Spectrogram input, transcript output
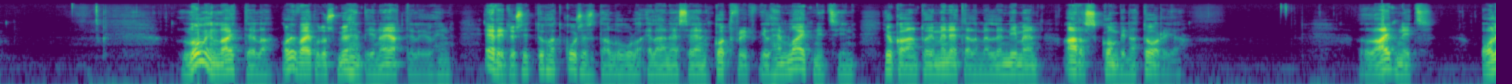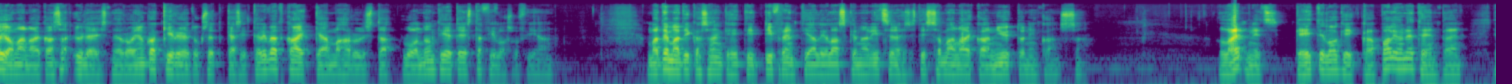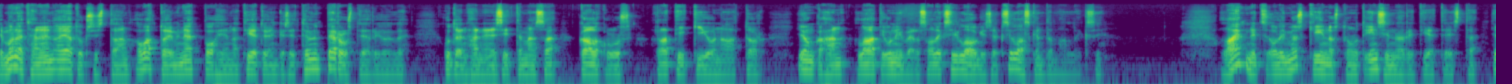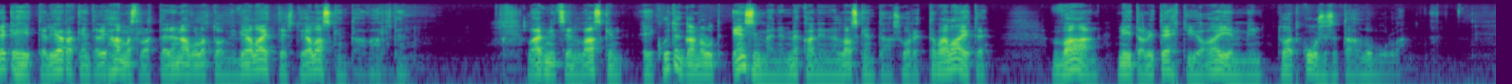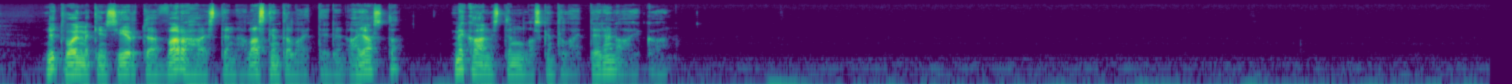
Lullin laitteella oli vaikutus myöhempiin ajattelijoihin, erityisesti 1600-luvulla eläneeseen Gottfried Wilhelm Leibnizin, joka antoi menetelmälle nimen Ars Combinatoria. Leibniz oli oman aikansa yleisnero, jonka kirjoitukset käsittelivät kaikkea mahdollista luonnontieteistä filosofiaan. Matematiikassa hän kehitti differentiaalilaskennan itsenäisesti samaan aikaan Newtonin kanssa. Leibniz kehitti logiikkaa paljon eteenpäin, ja monet hänen ajatuksistaan ovat toimineet pohjana tietojen käsittelyn perusteerioille, kuten hänen esittämänsä kalkulus ratikionator, jonka hän laati universaaliksi loogiseksi laskentamalliksi. Leibniz oli myös kiinnostunut insinööritieteistä ja kehitteli ja rakenteli hammasrattaiden avulla toimivia laitteistoja laskentaa varten. Leibnizin laskin ei kuitenkaan ollut ensimmäinen mekaaninen laskentaa suorittava laite, vaan niitä oli tehty jo aiemmin 1600-luvulla. Nyt voimmekin siirtyä varhaisten laskentalaitteiden ajasta mekaanisten laskentalaitteiden aikaan.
